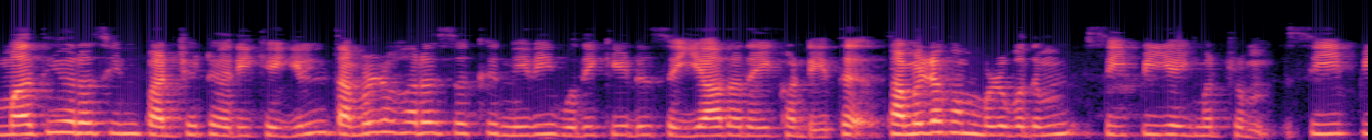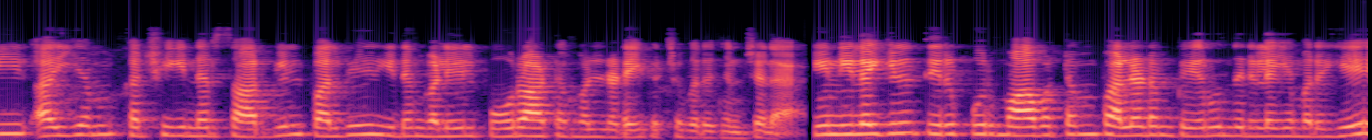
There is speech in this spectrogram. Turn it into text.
மத்திய அரசின் பட்ஜெட் அறிக்கையில் தமிழக அரசுக்கு நிதி ஒதுக்கீடு செய்யாததை கண்டித்து தமிழகம் முழுவதும் சிபிஐ மற்றும் சிபிஐஎம் கட்சியினர் சார்பில் பல்வேறு இடங்களில் போராட்டங்கள் நடைபெற்று வருகின்றன. இந்நிலையில் திருப்பூர் மாவட்டம் பல்லடம் பேருந்து நிலையம் அருகே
